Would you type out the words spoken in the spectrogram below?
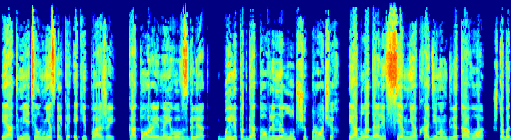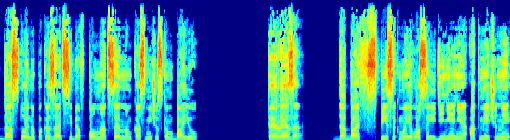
и отметил несколько экипажей, которые, на его взгляд, были подготовлены лучше прочих и обладали всем необходимым для того, чтобы достойно показать себя в полноценном космическом бою. Тереза, добавь в список моего соединения отмеченные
